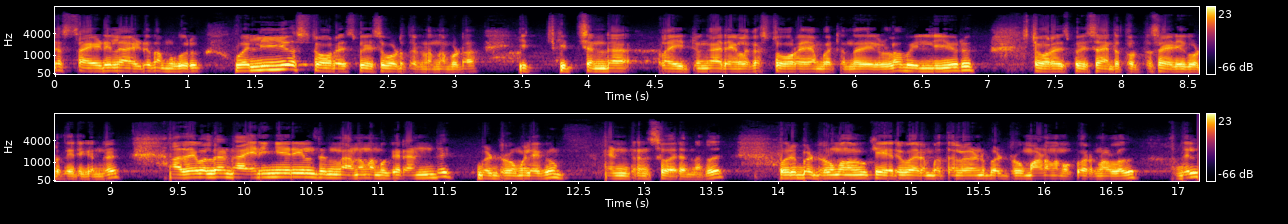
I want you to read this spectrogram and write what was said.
അതിന്റെ സൈഡിലായിട്ട് നമുക്കൊരു വലിയ സ്റ്റോറേജ് സ്പേസ് കൊടുത്തിട്ടുണ്ട്. നമ്മുടെ കിച്ചന്റെ പ്ലേറ്റും കാര്യങ്ങളൊക്കെ സ്റ്റോർ ചെയ്യാൻ പറ്റുന്ന രീതിയിലുള്ള വലിയൊരു സ്റ്റോറേജ് സ്പേസ് അതിന്റെ തൊട്ട് സൈഡിൽ കൊടുത്തിരിക്കുന്നത് അതേപോലെ തന്നെ ഡൈനിങ് ഏരിയയിൽ നിന്നാണ് നമുക്ക് രണ്ട് ബെഡ്റൂമിലേക്കും എൻട്രൻസ് വരുന്നത്. ഒരു ബെഡ്റൂം നമുക്ക് കയറി വരുമ്പോൾ തന്നെ രണ്ട് ബെഡ്റൂമാണ് നമുക്ക് വരണുള്ളത്. അതിൽ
